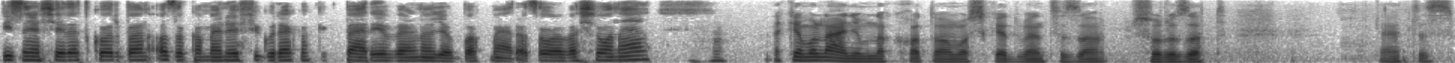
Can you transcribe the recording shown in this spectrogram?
bizonyos életkorban azok a menő figurák, akik pár évvel nagyobbak már az olvasónál. Aha. Nekem a lányomnak hatalmas kedvenc ez a sorozat. Tehát ez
